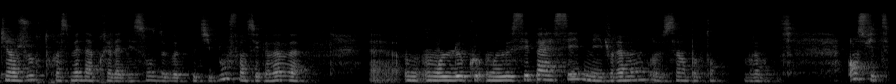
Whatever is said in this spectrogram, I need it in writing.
15 jours, 3 semaines après la naissance de votre petit bout. Enfin, c'est quand même... on ne le, on le sait pas assez, mais vraiment, c'est important. Vraiment. Ensuite,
